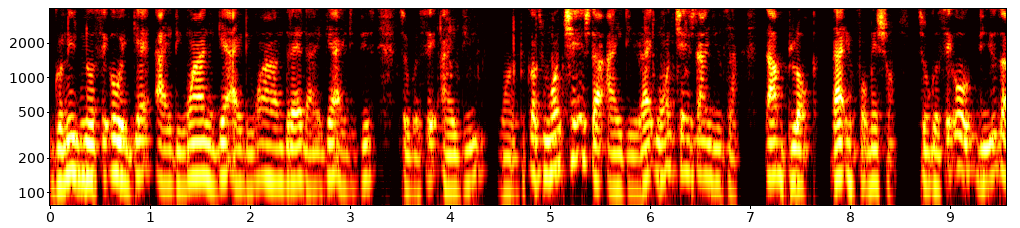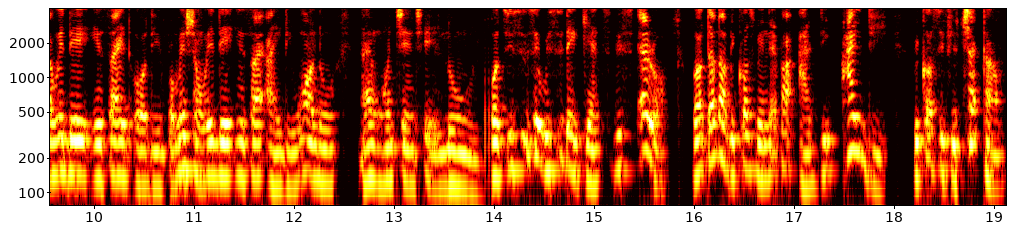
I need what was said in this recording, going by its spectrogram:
We gonna need know say, oh, you get ID one, you get ID 100, and you get ID this. So we'll say ID one because we won't change that ID, right? We won't change that user, that block, that information. So we go say, oh, the user where they inside or the information where they inside ID one, oh, I want change alone. But you see, say we see they get this error, but that because we never add the ID because if you check them,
